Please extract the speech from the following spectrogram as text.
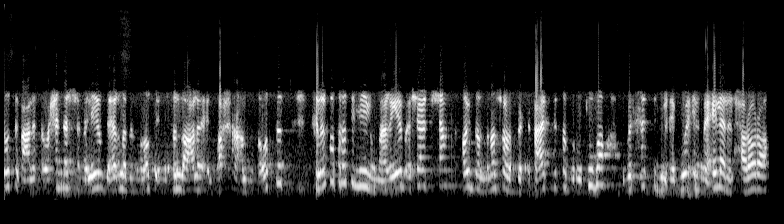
رطب على سواحلنا الشمالية وده أغلب المناطق المطله على البحر المتوسط خلال فترات الليل ومع غياب أشعة الشمس أيضا بنشعر بارتفاعات نسب الرطوبه وبنحس بالأجواء المائلة للحرارة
